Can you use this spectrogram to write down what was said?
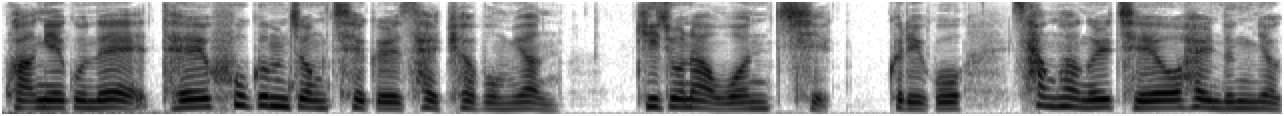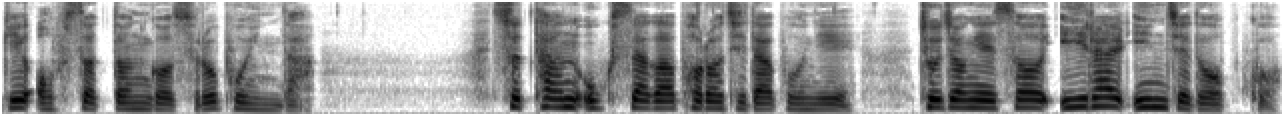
광해군의 대후금 정책을 살펴보면 기조나 원칙 그리고 상황을 제어할 능력이 없었던 것으로 보인다. 숱한 옥사가 벌어지다 보니 조정에서 일할 인재도 없고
